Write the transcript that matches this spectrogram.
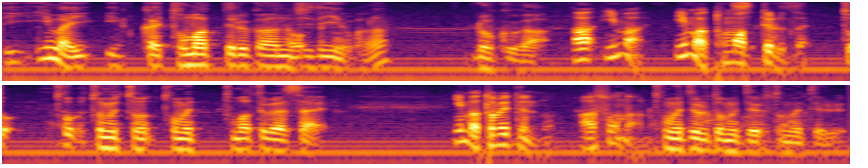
い今い一回止まってる感じでいいのかな？録画。あ、今、今止まってるぜ。とと止めと止め止まってください。今止めてんの？あ、そうなの？止めてる止めてる止めてる。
